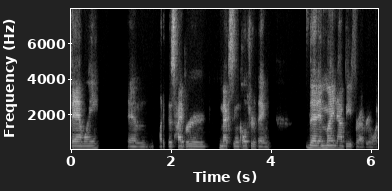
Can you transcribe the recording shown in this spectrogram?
family and like this hyper mexican culture thing that it might not be for everyone.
